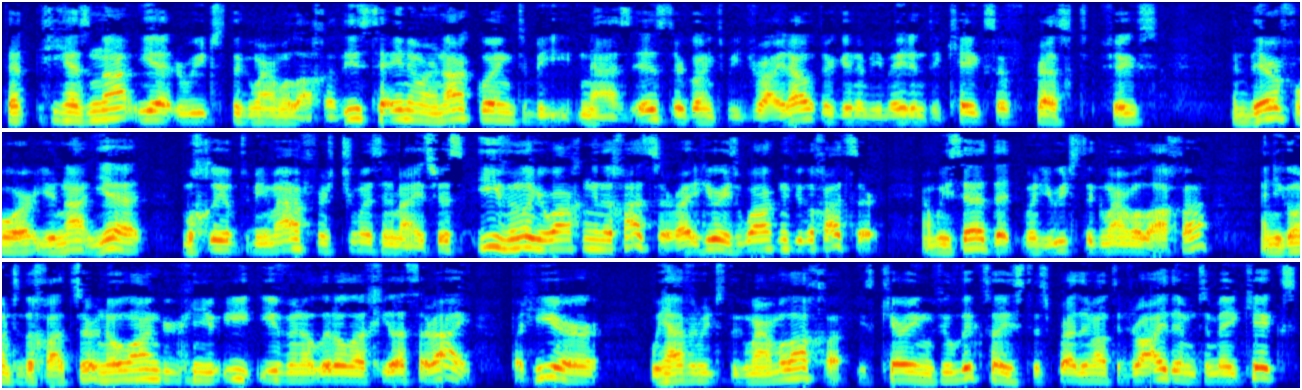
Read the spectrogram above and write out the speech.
that he has not yet reached the Gemar Malacha. These te'enim are not going to be eaten as is. They're going to be dried out. They're going to be made into cakes of pressed figs. And therefore, you're not yet mechuyev to be mafresh chumas and ma'isris, even though you're walking in the chatzar. Right here, he's walking through the chatzar, and we said that when you reach the gemar malacha and you go into the chatzar, no longer can you eat even a little achila sarai. But here, we haven't reached the gemar malacha. He's carrying through liktais to spread them out, to dry them, to make cakes,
